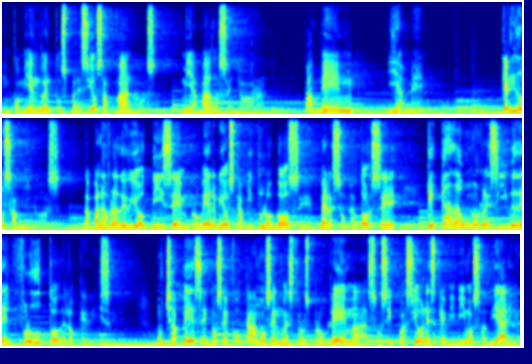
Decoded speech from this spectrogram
Me encomiendo en tus preciosas manos, mi amado Señor. Amén y amén. Queridos amigos, la palabra de Dios dice en Proverbios capítulo 12, verso 14, que cada uno recibe del fruto de lo que dice. Muchas veces nos enfocamos en nuestros problemas o situaciones que vivimos a diario.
